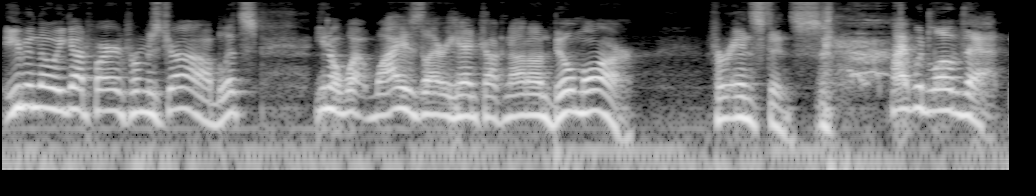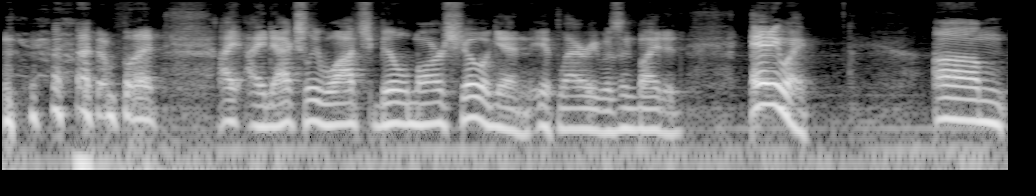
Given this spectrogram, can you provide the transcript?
even though he got fired from his job, let's, you know, why why is Larry Hancock not on Bill Maher? for instance. I would love that. but I, I'd actually watch Bill Maher's show again if Larry was invited. Anyway, um,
